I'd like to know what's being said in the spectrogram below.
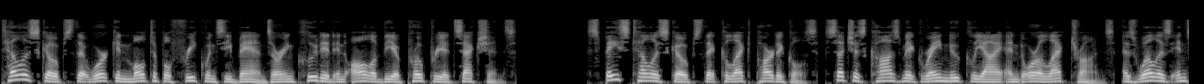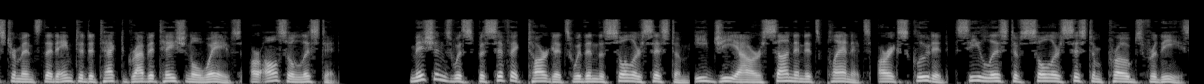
Telescopes that work in multiple frequency bands are included in all of the appropriate sections. Space telescopes that collect particles, such as cosmic ray nuclei and or electrons, as well as instruments that aim to detect gravitational waves, are also listed. Missions with specific targets within the Solar System e.g. our Sun and its planets, are excluded, see List of Solar System probes for these,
